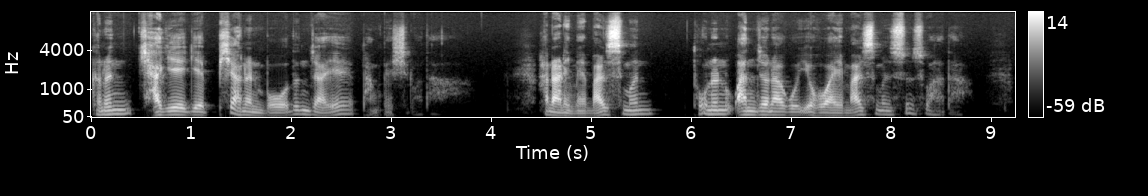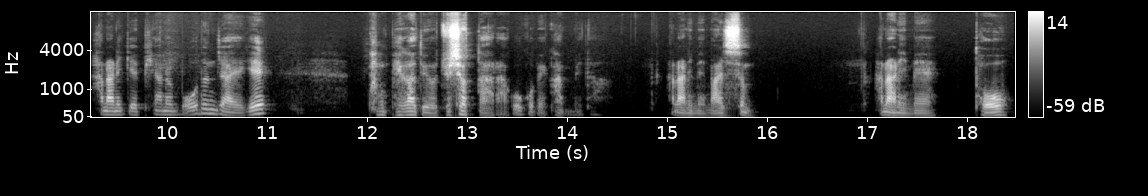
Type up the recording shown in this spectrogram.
그는 자기에게 피하는 모든 자의 방패시로다. 하나님의 말씀은 도는 완전하고 여호와의 말씀은 순수하다. 하나님께 피하는 모든 자에게 방패가 되어 주셨다라고 고백합니다. 하나님의 말씀, 하나님의 도,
